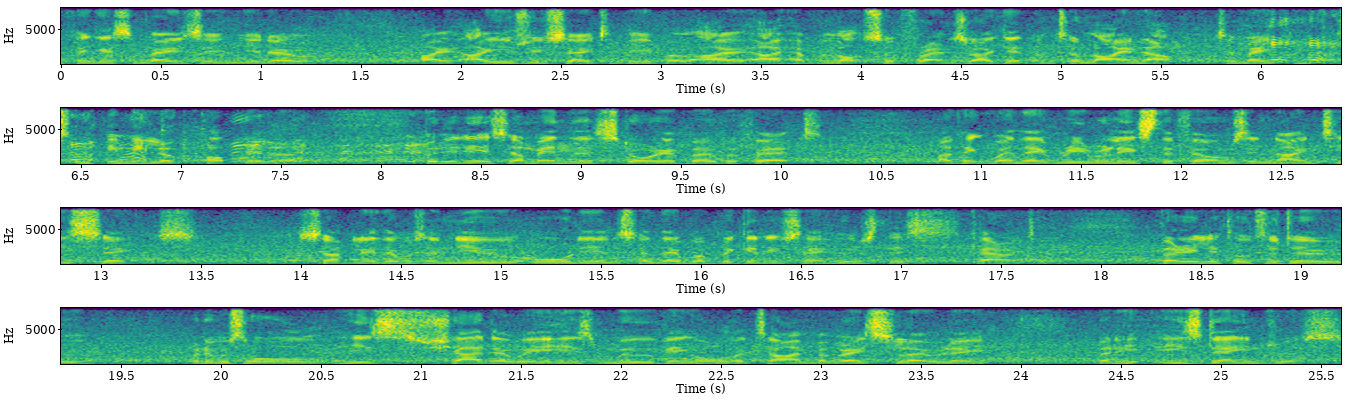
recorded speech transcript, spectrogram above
think it's amazing, you know. I, I usually say to people, I, I have lots of friends, and I get them to line up to make, to make me look popular. But it is, I mean, the story of Boba Fett. I think when they re-released the films in 96, suddenly there was a new audience and they were beginning to say, who's this character? Very little to do, but it was all, he's shadowy, he's moving all the time, but very slowly. But he, he's dangerous.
